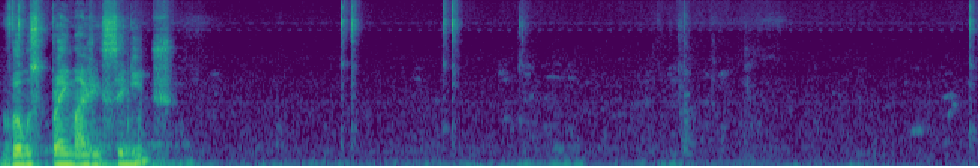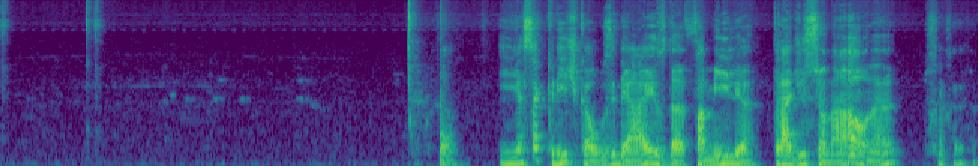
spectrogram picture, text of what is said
Vamos para a imagem seguinte. E essa crítica aos ideais da família tradicional, né?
